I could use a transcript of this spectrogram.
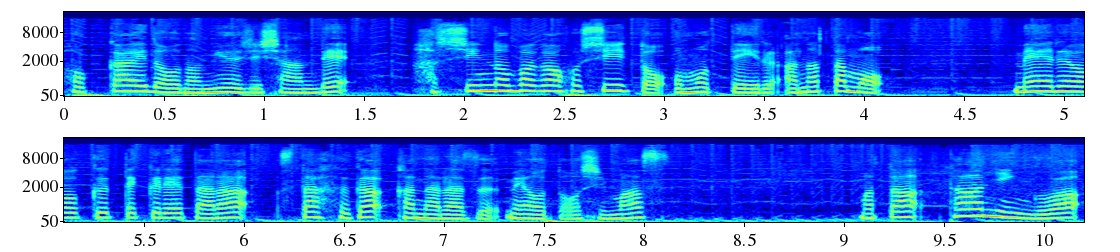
北海道のミュージシャンで発信の場が欲しいと思っているあなたもメールを送ってくれたらスタッフが必ず目を通します。またターニングは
